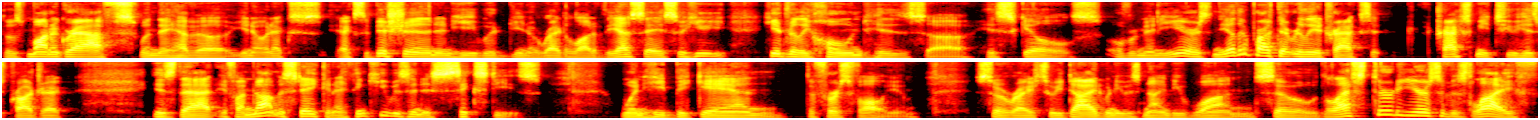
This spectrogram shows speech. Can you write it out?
those monographs when they have a you know an ex- exhibition and he would you know write a lot of the essays. So he he had really honed his uh, his skills over many years. And the other part that really attracts it attracts me to his project is that if i'm not mistaken i think he was in his 60s when he began the first volume. So right so he died when he was 91 so the last 30 years of his life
